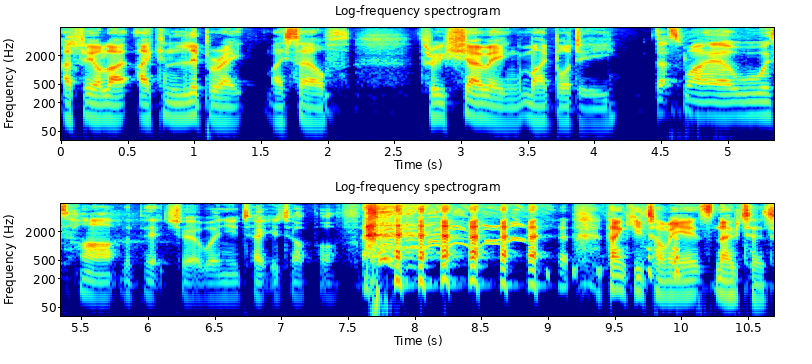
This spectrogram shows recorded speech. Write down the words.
I feel like I can liberate myself through showing my body. That's why I always heart the picture when you take your top off. Thank you, Tommy. It's noted.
